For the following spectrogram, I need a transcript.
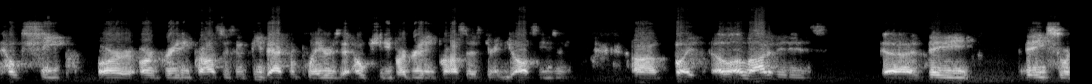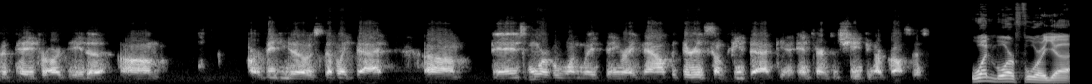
helps shape our, our grading process and feedback from players that help shape our grading process during the off season. Uh, but a, a, lot of it is uh, they they sort of pay for our data, um, our videos, stuff like that. Um, and it's more of a one way thing right now, but there is some feedback in, in terms of shaping our process. One more for you.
